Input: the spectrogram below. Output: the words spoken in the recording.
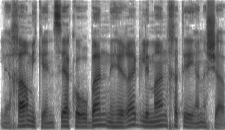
לאחר מכן שא הקורבן נהרג למען חטאי אנשיו.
